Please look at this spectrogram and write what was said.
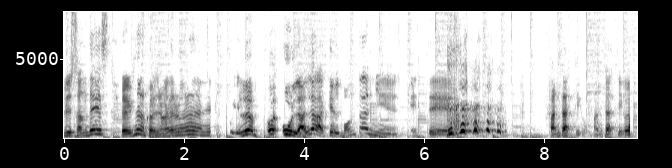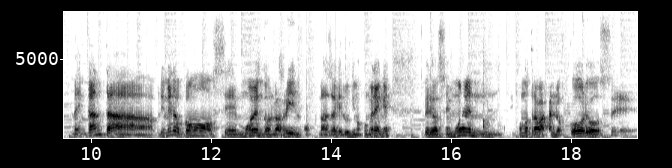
Les Andes. eh, ¡Uh, la, la! ¡Qué montaña! Este. fantástico, fantástico. Me encanta, primero, cómo se mueven con los ritmos, más allá que el último fue merengue, pero se mueven, cómo trabajan los coros. eh,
